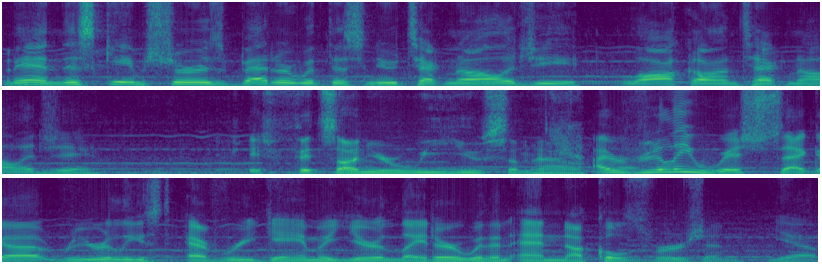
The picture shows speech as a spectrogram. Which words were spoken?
Man, this game sure is better with this new technology, lock-on technology. It fits on your Wii U somehow. I really wish Sega re-released every game a year later with an N Knuckles version. Yeah.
